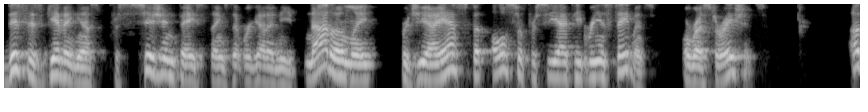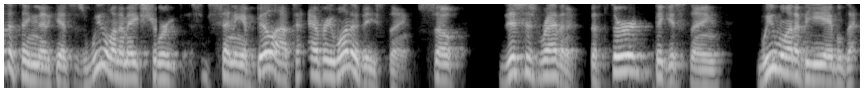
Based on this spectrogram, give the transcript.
This is giving us precision-based things that we're going to need, not only for GIS, but also for CIP reinstatements or restorations. Other thing that it gets is we want to make sure we're sending a bill out to every one of these things. So this is revenue. The third biggest thing, we want to be able to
